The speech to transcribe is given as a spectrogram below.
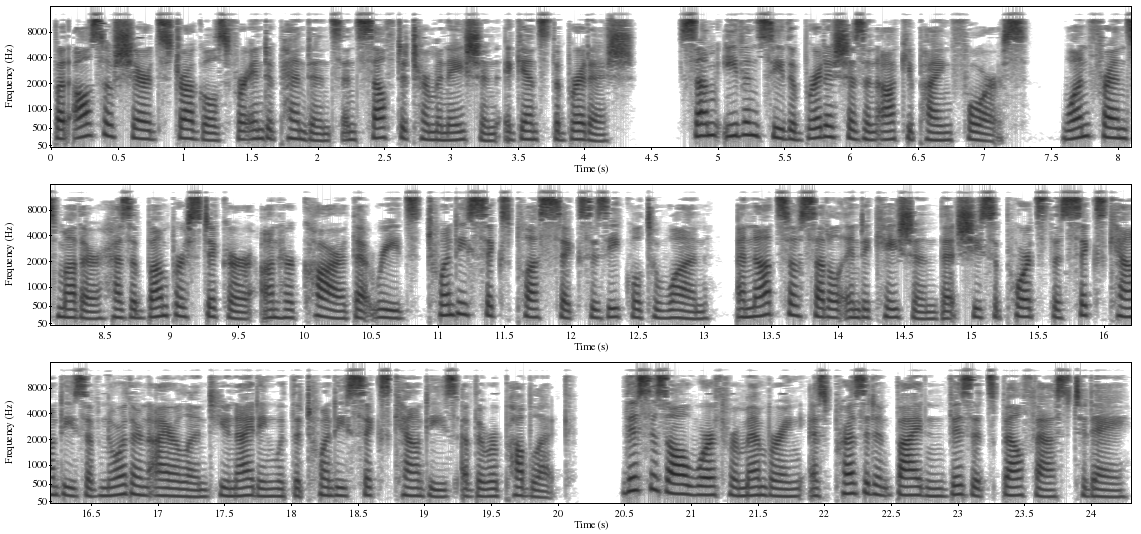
but also shared struggles for independence and self-determination against the British. Some even see the British as an occupying force, one friend's mother has a bumper sticker on her car that reads 26 plus 6 is equal to 1, a not so subtle indication that she supports the six counties of Northern Ireland uniting with the 26 counties of the Republic. This is all worth remembering as President Biden visits Belfast today.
